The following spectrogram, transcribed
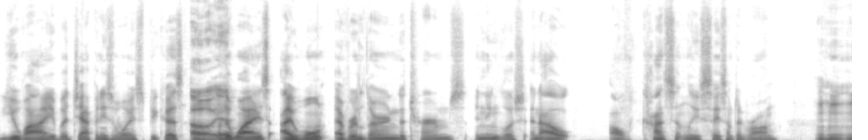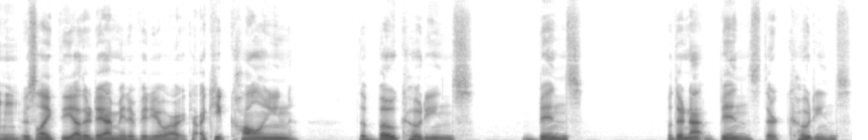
UI but Japanese voice because Oh, yeah. otherwise I won't ever learn the terms in English and I'll I'll constantly say something wrong. Mm-hmm, It was like the other day I made a video. Where I I keep calling the bow coatings bins, but they're not bins. They're coatings.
